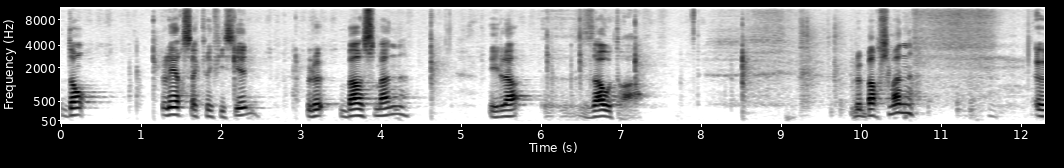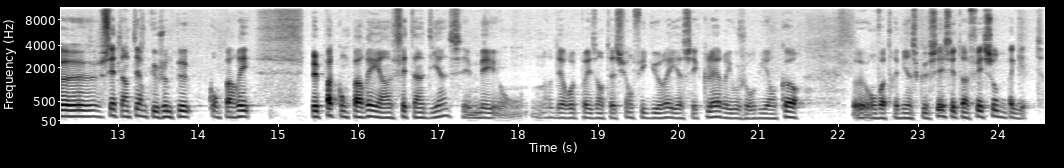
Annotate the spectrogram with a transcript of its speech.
dans l'ère sacrificielle le Basman et la Zautra. Le Barsman, euh, c'est un terme que je ne peux comparer, peux pas comparer à un fait indien, mais on, a des représentations figurées assez claires et aujourd'hui encore, euh, on voit très bien ce que c'est. C'est un faisceau de baguettes.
